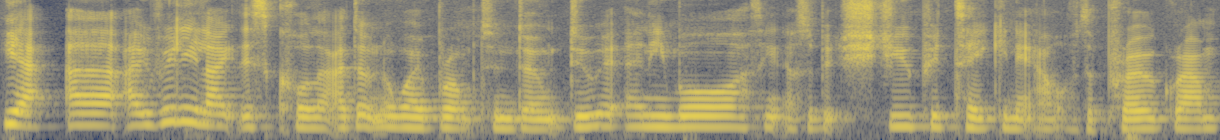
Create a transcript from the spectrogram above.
yeah, uh, I really like this colour. I don't know why Brompton don't do it anymore. I think that's a bit stupid taking it out of the programme.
